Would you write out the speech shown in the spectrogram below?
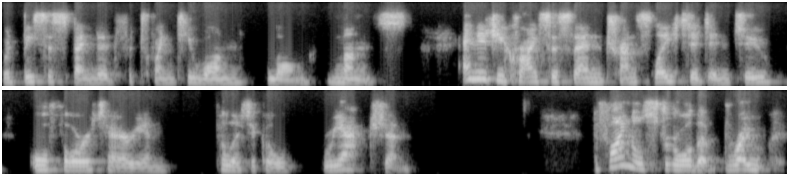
would be suspended for 21 long months. Energy crisis then translated into authoritarian political reaction. The final straw that broke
